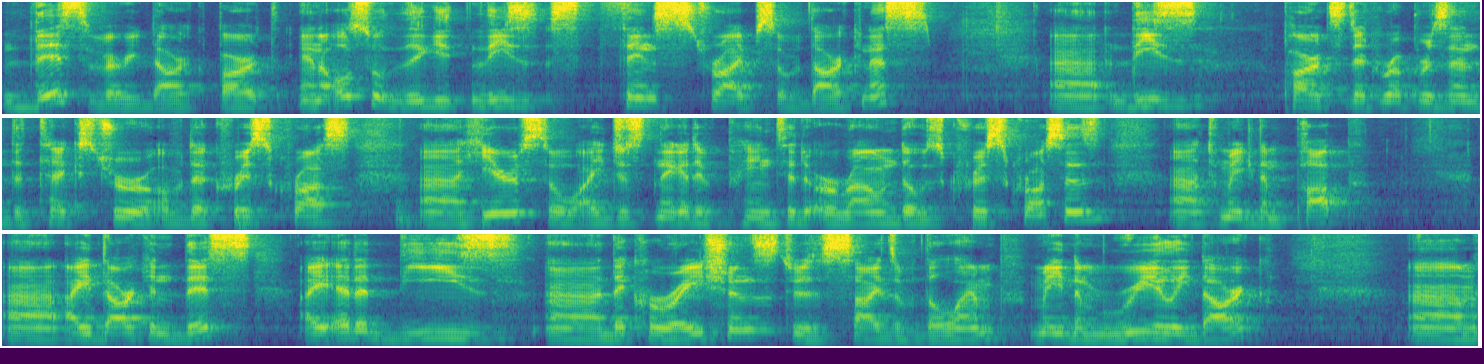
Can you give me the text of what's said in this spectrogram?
this very dark part, and also the, these thin stripes of darkness, uh, these parts that represent the texture of the crisscross uh, here. So I just negative painted around those crisscrosses uh, to make them pop. Uh, I darkened this. I added these uh, decorations to the sides of the lamp, made them really dark. Um,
